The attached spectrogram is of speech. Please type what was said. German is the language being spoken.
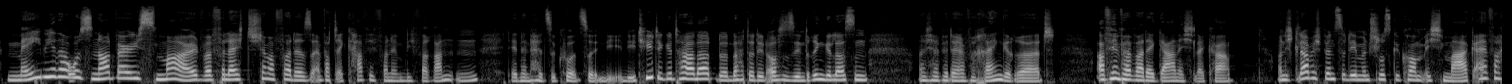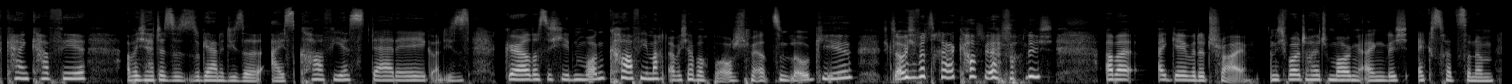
maybe that was not very smart, weil vielleicht, stell mal vor, das ist einfach der Kaffee von dem Lieferanten, der den halt so kurz so in die, in die Tüte getan hat und dann hat er den aus Versehen drin gelassen und ich habe mir den einfach reingerührt. Auf jeden Fall war der gar nicht lecker. Und ich glaube, ich bin zu dem Entschluss gekommen, ich mag einfach keinen Kaffee, aber ich hätte so, so gerne diese Ice Coffee Aesthetic und dieses Girl, das sich jeden Morgen Kaffee macht, aber ich habe auch Bauchschmerzen, low-key. Ich glaube, ich vertrage Kaffee einfach nicht. Aber I gave it a try. Und ich wollte heute Morgen eigentlich extra zu einem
